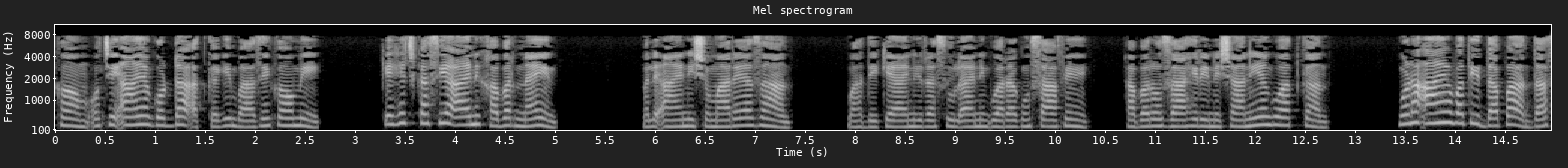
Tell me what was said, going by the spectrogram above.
قوم او چے آیا گوڑا اتکگی بازی قومی کہ ہچ کسی آئینی خبر نہیں بلے آئینی شمارے ازاند وحدی کے آئینی رسول آئینی گوارا گون صافیں، خبر و ظاہری نشانیاں گوات کند گوڑا آیا وطی دپا دس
